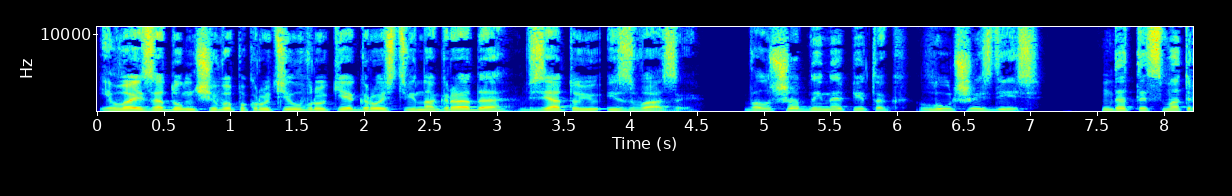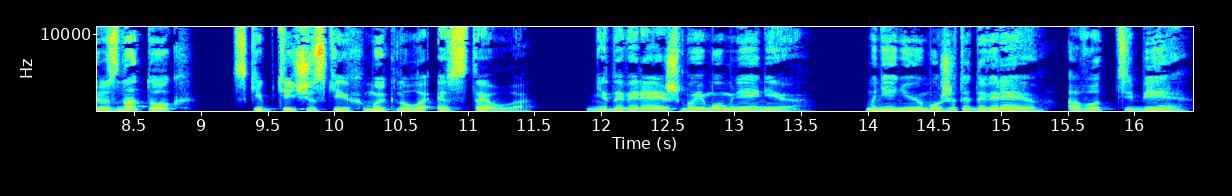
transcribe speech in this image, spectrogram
Илай задумчиво покрутил в руке гроздь винограда, взятую из вазы. «Волшебный напиток, лучший здесь». «Да ты, смотрю, знаток», — скептически хмыкнула Эстелла. «Не доверяешь моему мнению?» «Мнению, может, и доверяю, а вот тебе...»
